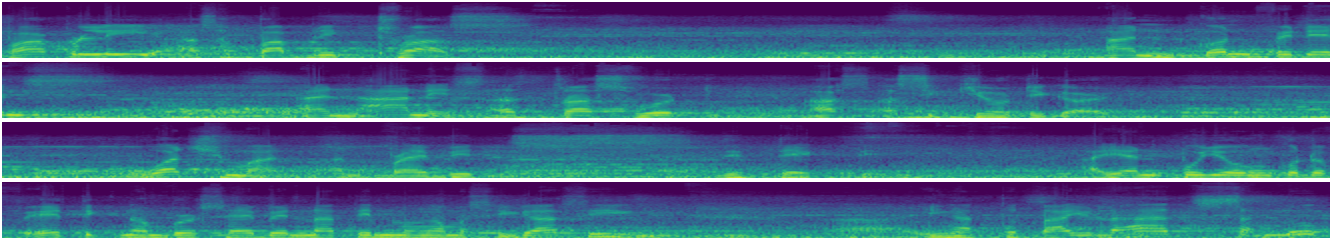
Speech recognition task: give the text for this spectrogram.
properly as a public trust and confidence and honest as trustworthy as a security guard, watchman and private detective. Ayan po yung Code of Ethic number 7 natin mga masigasig. Ah, ingat po tayo lahat. Salute!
